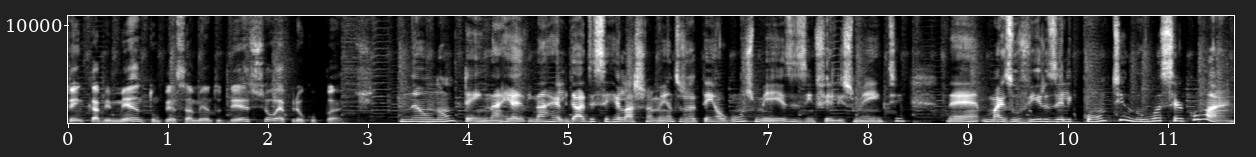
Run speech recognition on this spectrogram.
Tem cabimento um pensamento desse ou é preocupante? Não, não tem. Na, na realidade, esse relaxamento já tem alguns meses, infelizmente, né? Mas o vírus ele continua a circular.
